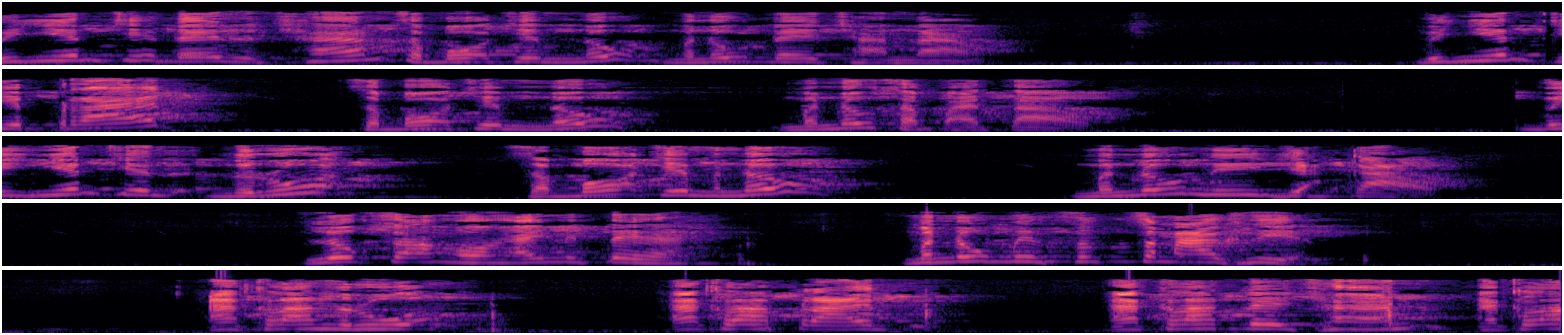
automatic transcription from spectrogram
វិញ្ញាណជាដេឆានសបកជាមនុស្សមនុស្សដេឆានណៅវិញ្ញាណជាប្រែត សបកជាមនុស្សមនុស្សសបែតោវិញ្ញាណជានរកសបកជាមនុស្សមនុស្សនិយកោលោកសង្ឃថ្ងៃនេះទេមនុស្សមានសិទ្ធស្មើគ្នាអាខ្លះនរកអាខ្លះប្រែតអាខ្លះទេឆានអាខ្លះ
